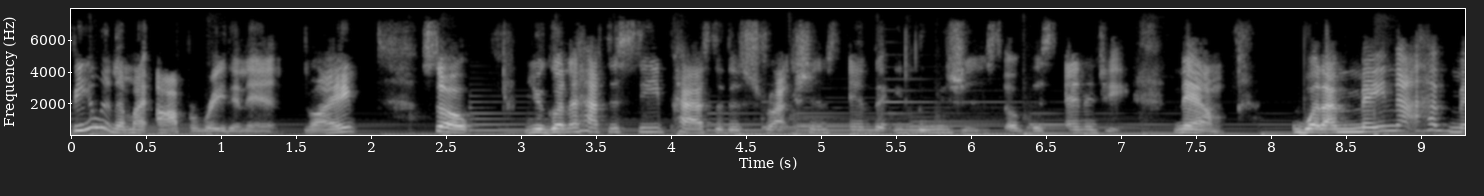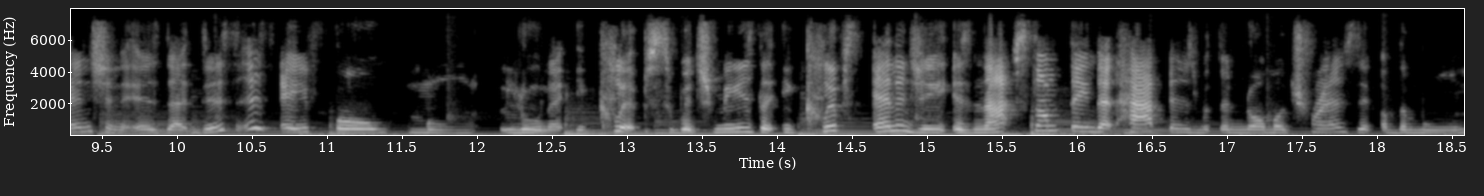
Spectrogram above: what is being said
feeling am I operating in, right? So you're going to have to see past the distractions and the illusions of this energy. Now, what I may not have mentioned is that this is a full moon lunar eclipse, which means the eclipse energy is not something that happens with the normal transit of the moon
